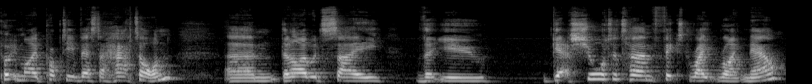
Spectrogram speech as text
putting my property investor hat on, um, then I would say that you get a shorter term fixed rate right now,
